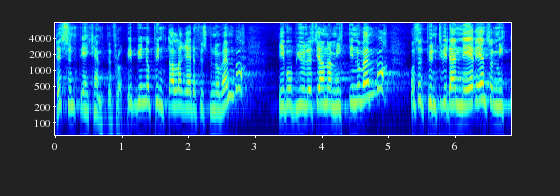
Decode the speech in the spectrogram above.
Det syns vi er kjempeflott. Vi begynner å pynte allerede 1. november. Hive opp julestjerna midt i november. Og så pynter vi den ned igjen midt,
